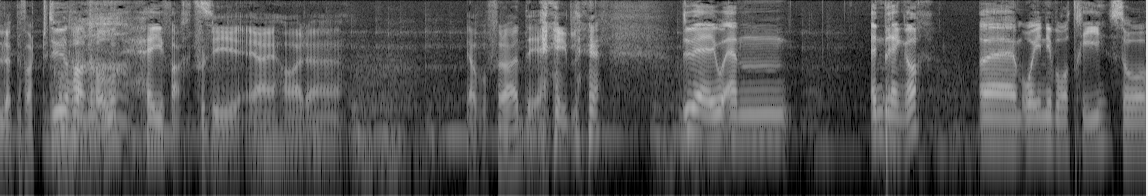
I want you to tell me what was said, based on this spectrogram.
løpefart Du har tolv. høy fart. Fordi jeg har eh, Ja, hvorfor har jeg det, egentlig? Du er jo en, en drenger, og i nivå tre så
